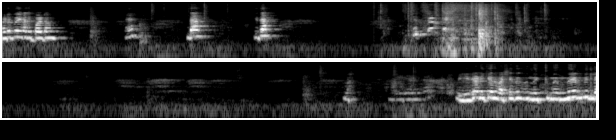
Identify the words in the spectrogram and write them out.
എവിടെ പോയി കളിപ്പാട്ടം? ഏ? ഇതാ ഇതാ. വീഡിയോ അടിക്കാന്ന് പക്ഷെ ഇത് നിക്ക് നിന്നിരുന്നില്ല.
